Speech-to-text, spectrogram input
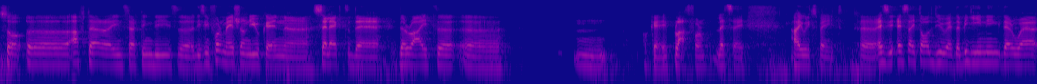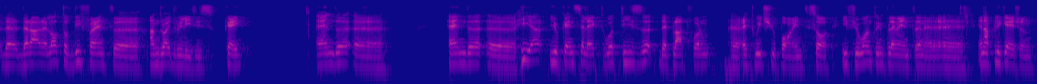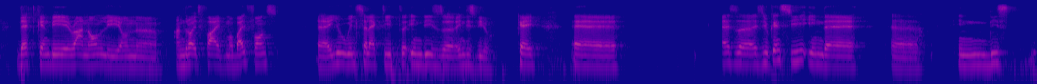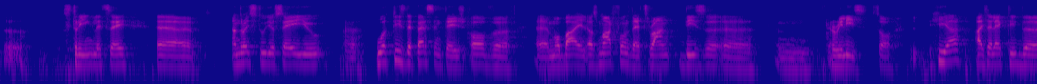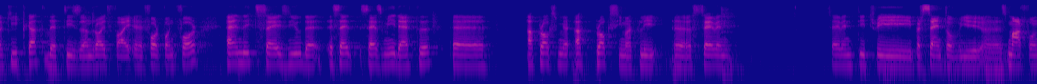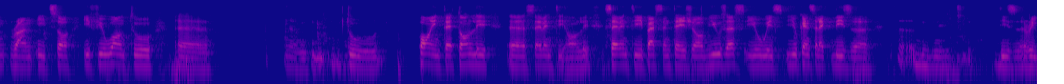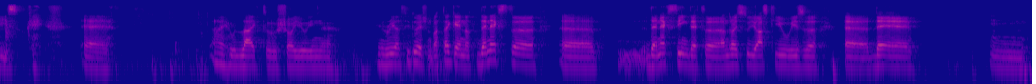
So uh, after inserting this, uh, this information, you can uh, select the, the right uh, mm, okay, platform, let's say. I will explain it. Uh, as, as, I told you at the beginning, there, were, there, there are a lot of different uh, Android releases, okay? And, uh, and uh, here you can select what is the platform uh, at which you point. So if you want to implement an, uh, an application that can be run only on Android 5 mobile phones, you will select it in this, in this view, okay? Uh, as, uh, as you can see in the uh, in this string, let's say, Android Studio say you what is the percentage of uh, mobile or smartphones that run this uh, um, release. So here I selected uh, KitKat that is Android 4.4 and it says you that says, says me that uh, approximately uh, 73% of uh, smartphone run it. So if you want to um, to point at only uh, 70 only 70 percentage of users, you will you can select this uh, uh, this release. Okay, I would like to show you in in real situation, but I cannot. The next uh, uh, the next thing that uh, Android Studio asks you is uh, uh, the um,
